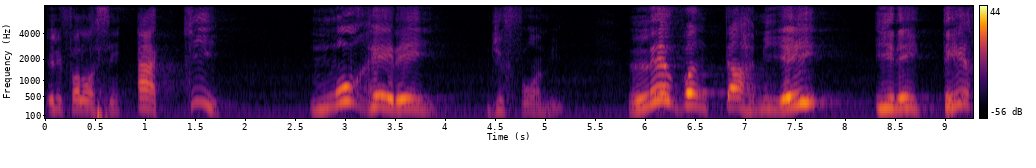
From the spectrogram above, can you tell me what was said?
Ele falou assim: Aqui morrerei de fome, levantar-me-ei, irei ter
